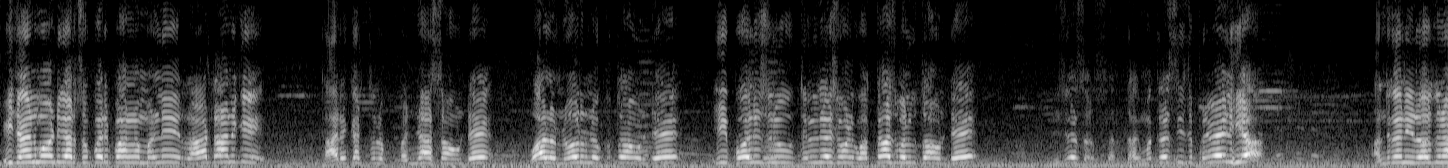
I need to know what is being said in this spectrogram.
ఈ జగన్మోహన్ రెడ్డి గారి సుపరిపాలన మళ్ళీ రావటానికి కార్యకర్తలు పనిచేస్తూ ఉంటే వాళ్ళ నోరు నొక్కుతూ ఉంటే ఈ పోలీసులు తెలుగుదేశం వాళ్ళకి ఒత్తాసు పలుకుతూ ఉంటే డెమోక్రసీ ఇస్ ప్రివైల్ హియా అందుకని ఈ రోజున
